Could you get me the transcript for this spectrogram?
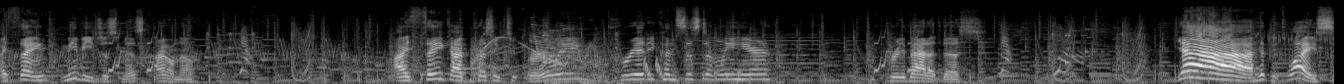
I think. Maybe he just missed. I don't know. I think I'm pressing too early pretty consistently here. pretty bad at this. Yeah! Hit me twice!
